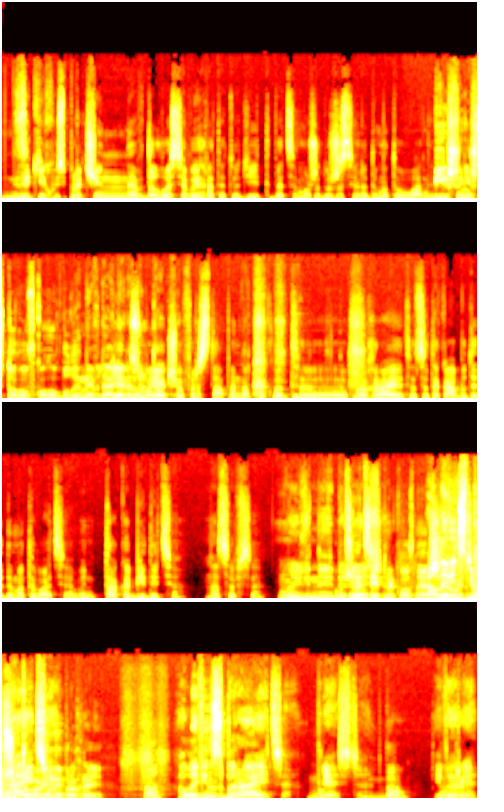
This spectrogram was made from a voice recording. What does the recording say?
з якихось причин не вдалося виграти, тоді тебе це може дуже сильно демотивувати. Більше ніж того, в кого були невдалі Я результати. Я думаю, якщо Ферстапен, наприклад, е, програє, то це така буде демотивація. Він так обідеться на це все. Ну він не обіжається. цей прикол. Знаєш, Але я він хотів, що того він не програє. А? Але він збирається. Ну, да. І виграє.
